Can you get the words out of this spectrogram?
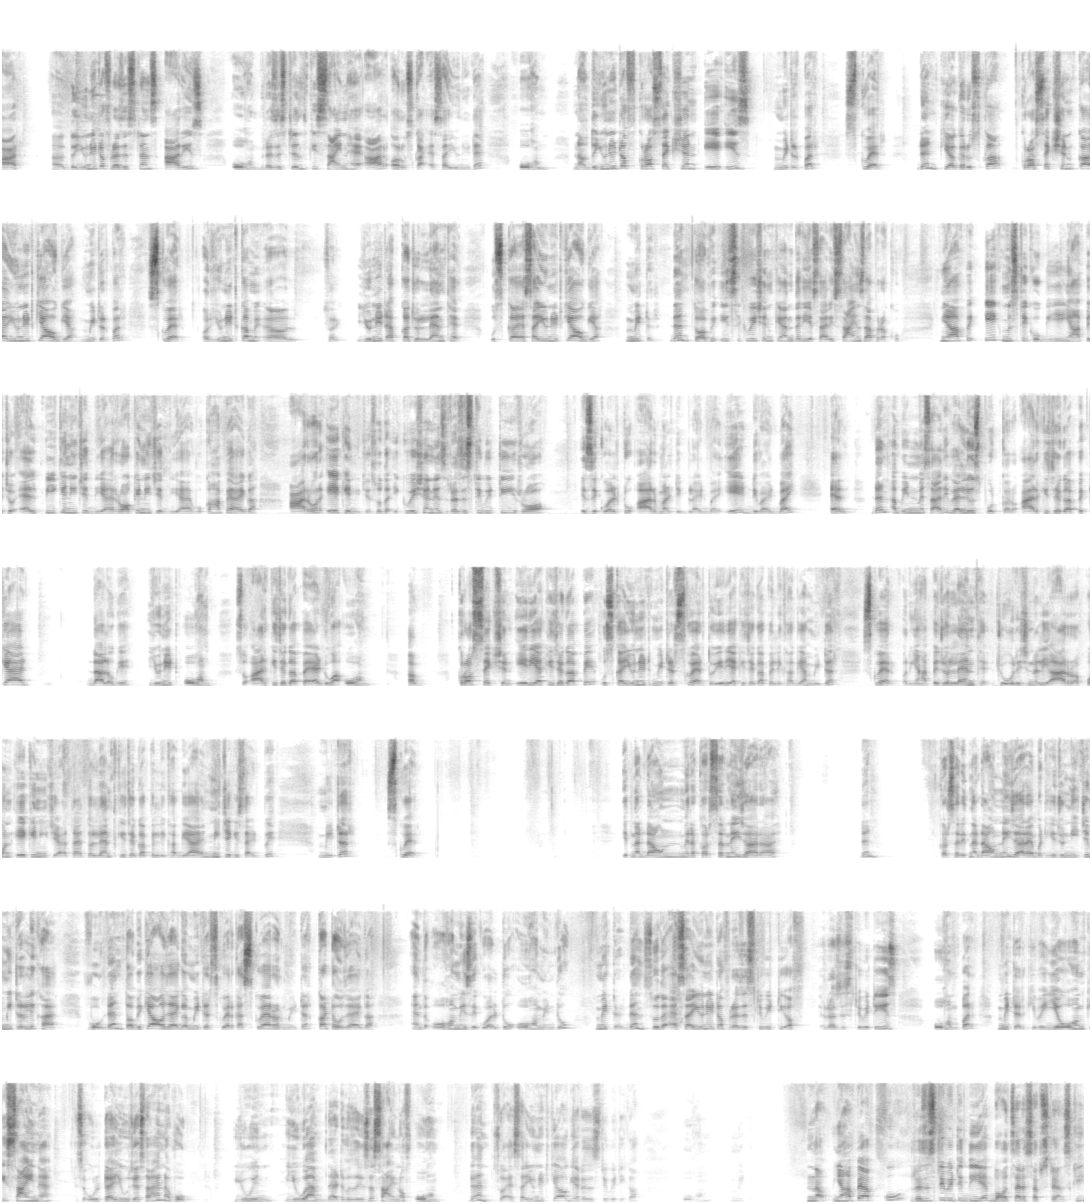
r uh, the unit of resistance r is ohm resistance की sign है R और उसका ऐसा unit है ohm. Now the unit of cross section A is meter per square done कि अगर उसका cross section का यूनिट क्या हो गया? मीटर पर स्क्वायर और यूनिट का सॉरी यूनिट आपका जो लेंथ है, उसका ऐसा यूनिट क्या हो गया? मीटर डन तो अभी इस इक्वेशन के अंदर ये सारी साइंस आप रखो। यहाँ पे एक मिस्टेक होगी यहाँ पे जो एल पी के नीचे दिया है रॉ के नीचे दिया है, वो कहाँ पे आएगा? आर और ए के नीचे. So the equation is resistivity rho is equal to R multiplied by A divide by L done अब इनमें सारी वैल्यूज़ पुट करो. आर की जगह पे क्या डालोगे? यूनिट ओहम सो आर की जगह पे ऐड हुआ ओहम अब क्रॉस सेक्शन एरिया की जगह पे उसका यूनिट मीटर स्क्वायर तो एरिया की जगह पे लिखा गया मीटर स्क्वायर और यहाँ पे जो लेंथ है, जो ओरिजिनली आर अपॉन ए के नीचे आता है तो लेंथ की जगह पे लिखा गया है नीचे की साइड पे मीटर स्क्वायर इतना डाउन मेरा कर्सर नहीं जा रहा है। डन। कर्सर इतना डाउन नहीं जा रहा है बट ये जो नीचे मीटर लिखा है, वो डन तो अभी क्या हो जाएगा? मीटर स्क्वायर का स्क्वायर और मीटर कट हो जाएगा। And the ohm is equal to ohm into meter then so the SI unit of resistivity of resistivity is ohm per meter की। भाई, ये ओहम की साइन है। जैसे उल्टा यू जैसा है ना, वो you in you M that was is a sign of ohm done so SI unit क्या हो गया? रेजिस्टिविटी का ओहम मीटर ना यहाँ पे आपको रेजिस्टिविटी दी है बहुत सारे सब्सटेंस की।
